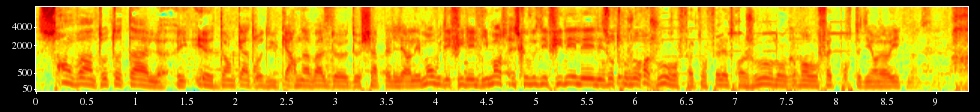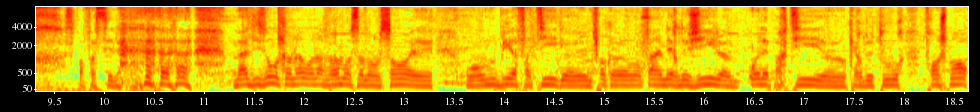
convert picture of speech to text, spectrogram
120 au total dans le cadre du carnaval de, de Chapelle-l'Erlémont. Vous défilez le dimanche. Est-ce que vous défilez les, les autres jours Trois jours, en fait, on fait les trois jours, donc Comment vous faites pour tenir le rythme c'est pas facile. bah, disons qu'on a, on a vraiment ça dans le sang et on oublie la fatigue. Une fois qu'on entend un air de Gilles, on est parti euh, au quart de tour. Franchement,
